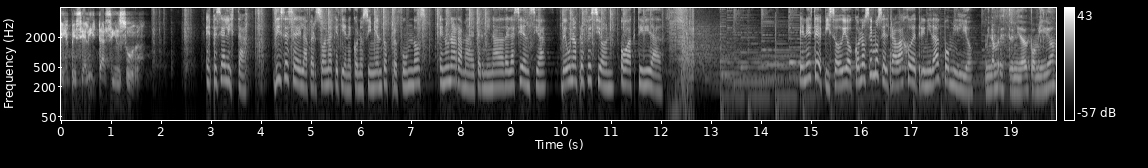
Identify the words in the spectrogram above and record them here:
Especialista sin sud. Especialista. Dícese de la persona que tiene conocimientos profundos en una rama determinada de la ciencia, de una profesión o actividad. En este episodio conocemos el trabajo de Trinidad Pomilio. Mi nombre es Trinidad Pomilio,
